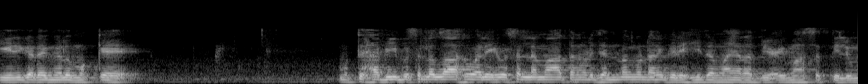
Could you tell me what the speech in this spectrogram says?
കീഴ്ഘടകങ്ങളുമൊക്കെ മുത്ത് ഹബീബ് സല്ലാഹു അലൈഹി വസല്ലമ തങ്ങളുടെ ജന്മം കൊണ്ട് അനുഗ്രഹീതമായ റബി മാസത്തിലും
